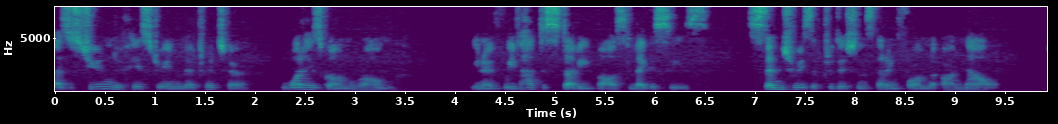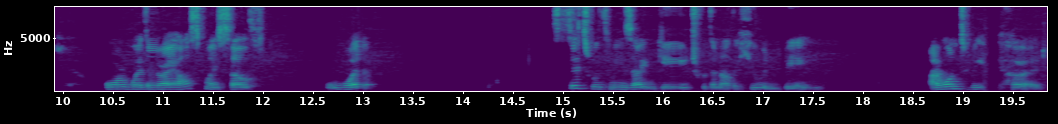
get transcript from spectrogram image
as a student of history and literature, what has gone wrong? You know, if we've had to study past legacies, centuries of traditions that inform our now, or whether I ask myself what sits with me as I engage with another human being. I want to be heard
